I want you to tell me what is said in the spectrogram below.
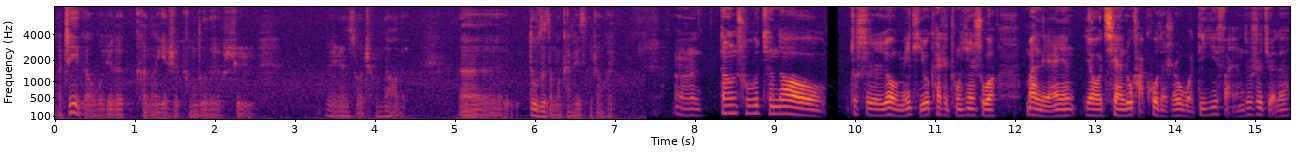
呃，这个我觉得可能也是更多的是为人所称道的。呃，杜子怎么看这次转会？嗯，当初听到就是又有媒体又开始重新说曼联要签卢卡库的时候，我第一反应就是觉得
